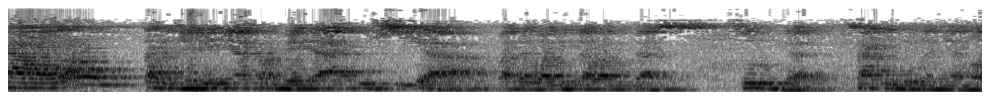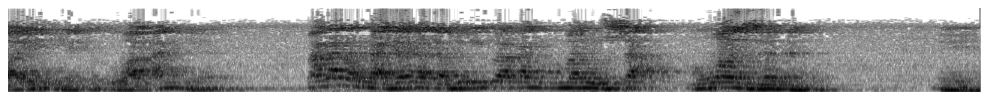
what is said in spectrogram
kalau terjadinya perbedaan usia pada wanita-wanita surga satu dengan yang lainnya ketuaannya maka terkadang kata beliau itu akan merusak muazanah eh,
